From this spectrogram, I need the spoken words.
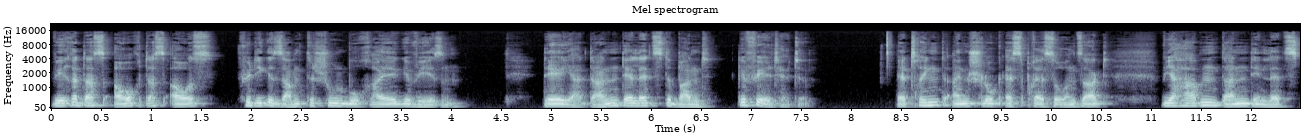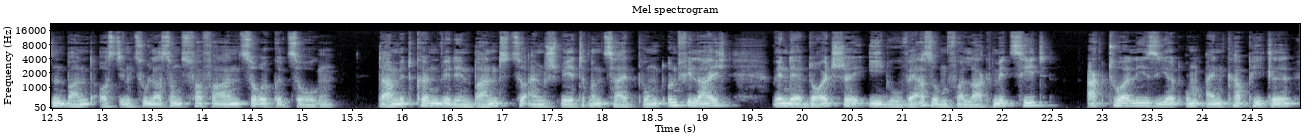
wäre das auch das Aus für die gesamte Schulbuchreihe gewesen, der ja dann der letzte Band gefehlt hätte. Er trinkt einen Schluck Espresso und sagt, wir haben dann den letzten Band aus dem Zulassungsverfahren zurückgezogen. Damit können wir den Band zu einem späteren Zeitpunkt und vielleicht, wenn der deutsche Edu Versum Verlag mitzieht, aktualisiert um ein Kapitel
